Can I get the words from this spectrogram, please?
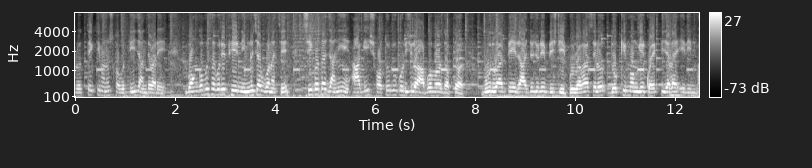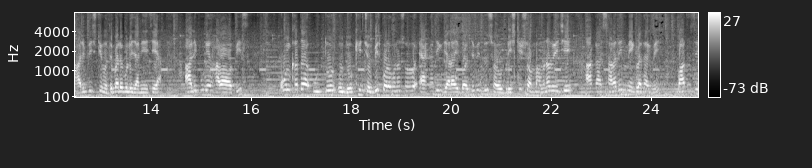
প্রত্যেকটি মানুষ খবরটি জানতে পারে। বঙ্গোপসাগরে ফের নিম্নচাপ গণাচ্ছে। সে কথা জানিয়ে আগেই সতর্ক করেছিল আবহাওয়া দপ্তর। বুধবার ফের রাজ্য জুড়ে বৃষ্টির পূর্বাভাস এলো। দক্ষিণবঙ্গের কয়েকটি জেলায় এদিন ভারী বৃষ্টি হতে পারে বলে জানিয়েছে আলিপুরের হাওয়া অফিস কলকাতা, উত্তর ও দক্ষিণ চব্বিশ পরগনা সহ একাধিক জেলায় বজ্রবিদ্যুৎ সহ বৃষ্টির সম্ভাবনা রয়েছে। আকাশ সারাদিন মেঘলা থাকবে। বাতাসে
